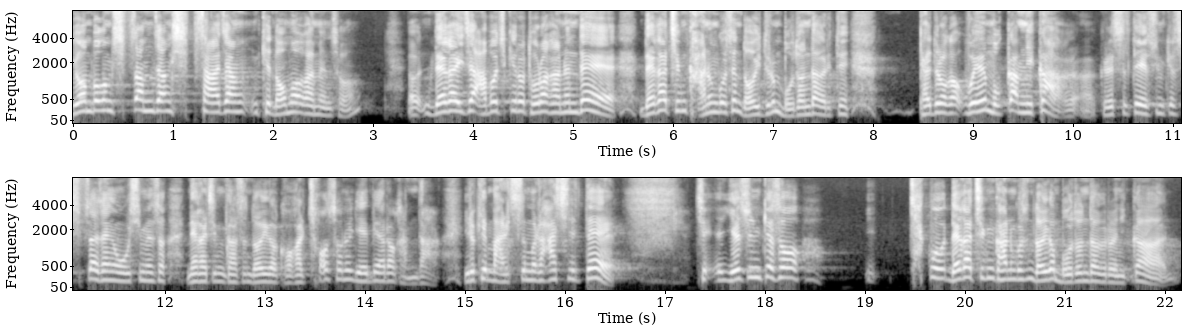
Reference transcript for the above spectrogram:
요한복음 13장, 14장 이렇게 넘어가면서 어, 내가 이제 아버지께로 돌아가는데 내가 지금 가는 곳에 너희들은 못 온다 그랬더니 베드로가 왜 못 갑니까? 그랬을 때 예수님께서 14장에 오시면서 내가 지금 가서 너희가 거갈 처소를 예배하러 간다. 이렇게 말씀을 하실 때 예수님께서 자꾸 내가 지금 가는 곳은 너희가 못 온다 그러니까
